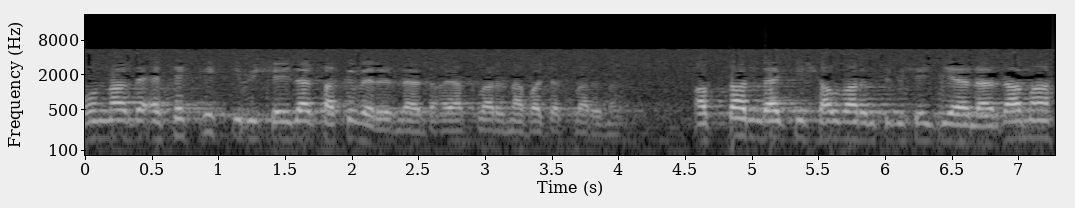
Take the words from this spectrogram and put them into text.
onlar da eteklik gibi şeyler takı verirlerdi ayaklarına, bacaklarına. Alttan belki şalvarımsı bir şey giyerlerdi ama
